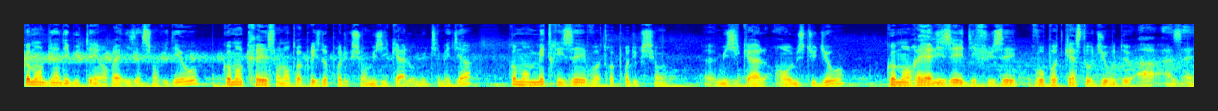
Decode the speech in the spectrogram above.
comment bien débuter en réalisation vidéo, comment créer son entreprise de production musicale ou multimédia, comment maîtriser votre production euh, musicale en home studio, comment réaliser et diffuser vos podcasts audio de A à Z.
